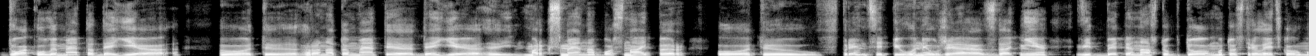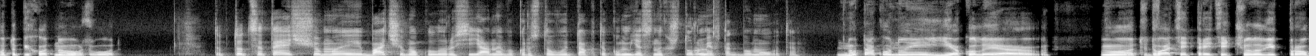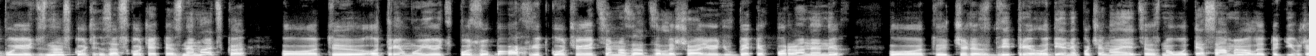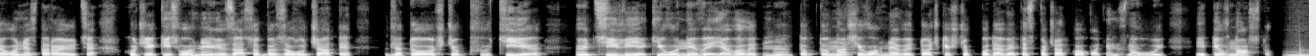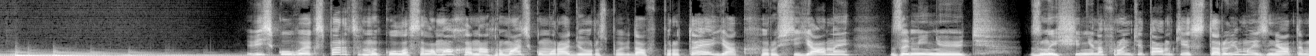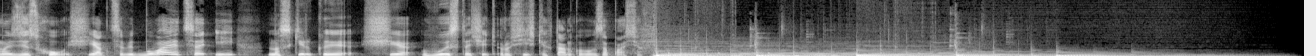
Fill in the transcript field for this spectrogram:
два кулемета, де є от, е, гранатомети, де є е, марксмен або снайпер. От, е, В принципі, вони вже здатні відбити наступ до мотострілецького мотопіхотного взводу. Тобто, це те, що ми бачимо, коли росіяни використовують тактику м'ясних штурмів, так би мовити. Ну так воно і є, коли от, 20-30 чоловік пробують заскочити зненацька, От, е, Отримують по зубах, відкочуються назад, залишають вбитих поранених. От через 2-3 години починається знову те саме, але тоді вже вони стараються, хоч якісь вогневі засоби, залучати для того, щоб ті е, цілі, які вони виявили, тобто наші вогневі точки, щоб подавити спочатку, а потім знову йти в наступ. Військовий експерт Микола Саламаха на громадському радіо розповідав про те, як росіяни замінюють знищені на фронті танки старими, знятими зі сховищ. Як це відбувається, і наскільки ще вистачить російських танкових запасів?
